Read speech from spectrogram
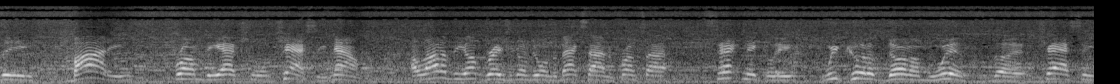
the body from the actual chassis. Now, a lot of the upgrades you're gonna do on the back side and the front side, technically, we could have done them with the chassis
